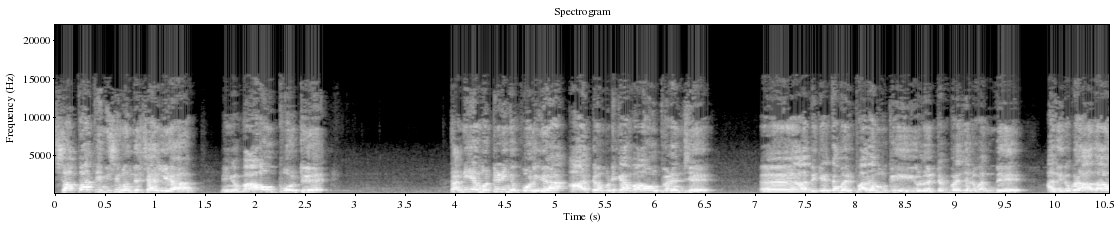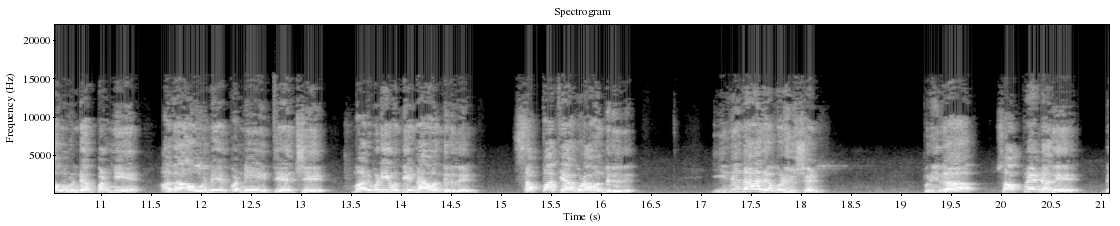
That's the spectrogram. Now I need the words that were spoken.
சப்பாத்தி மிஷின் வந்துச்சா இல்லையா? நீங்க மாவு போட்டு தண்ணியை மட்டும் நீங்க போடுங்க ஆட்டோமேட்டிக்கா மாவு பிணைஞ்சு அதுக்கேற்ற அதுக்கேத்த மாதிரி பதமுக்கு இவ்வளவு டெம்பரேச்சர் வந்து அதுக்கப்புறம் அதான் உருண்டை பண்ணி அதான் உருண்டையை பண்ணி தேய்ச்சு மறுபடியும் வந்து என்ன வந்துருது? சப்பாத்தியா கூட வந்துருது. இதுதான் ரெவல்யூஷன் புரியுதா? சோ அப்ப என்னது? The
